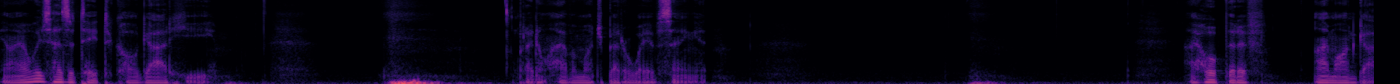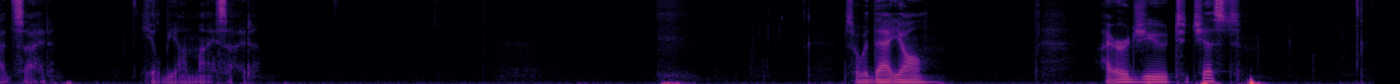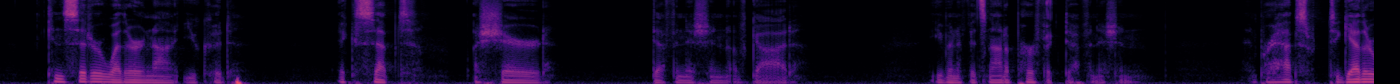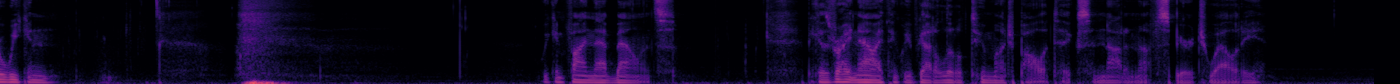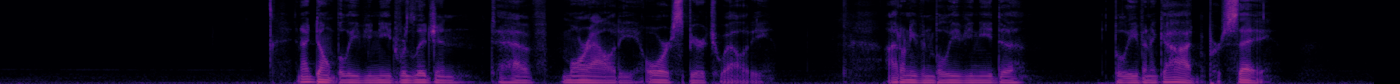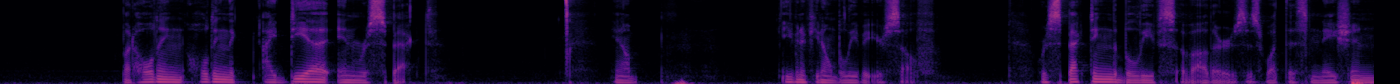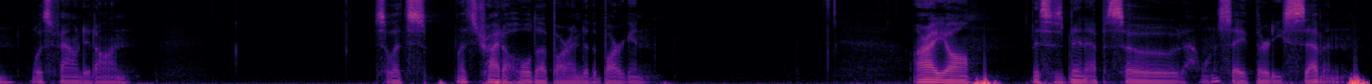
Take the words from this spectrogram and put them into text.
you know, I always hesitate to call God He. But I don't have a much better way of saying it. I hope that if I'm on God's side, He'll be on my side. So, with that, y'all, I urge you to just consider whether or not you could accept a shared definition of God, even if it's not a perfect definition. And perhaps together we can we can find that balance. Because right now I think we've got a little too much politics and not enough spirituality. And I don't believe you need religion to have morality or spirituality. I don't even believe you need to believe in a God per se. But holding holding the idea in respect. You know, even if you don't believe it yourself. Respecting the beliefs of others is what this nation was founded on. So let's let's try to hold up our end of the bargain. All right, y'all. This has been episode, I want to say 37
